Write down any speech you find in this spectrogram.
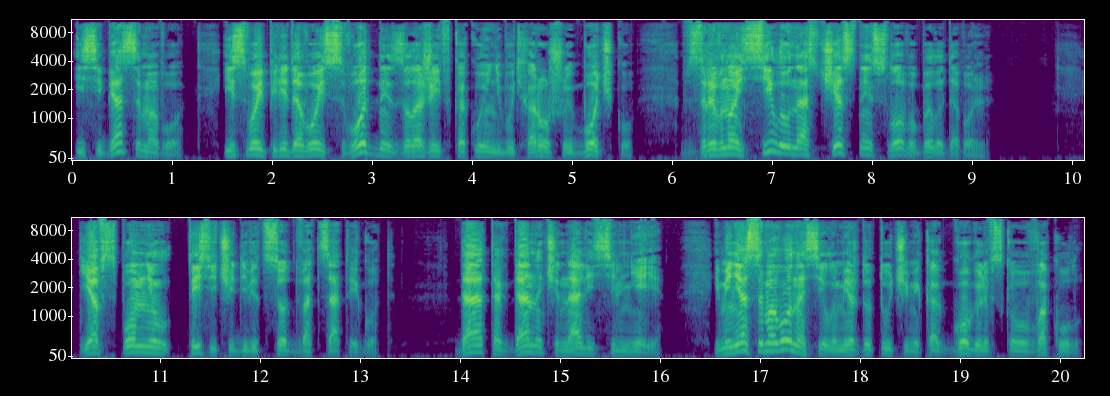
и себя самого, и свой передовой сводный заложить в какую-нибудь хорошую бочку. Взрывной силы у нас, честное слово, было довольно. Я вспомнил 1920 год. Да, тогда начинали сильнее. И меня самого носило между тучами, как гоголевского вакулу.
